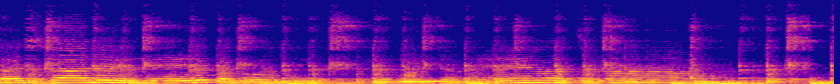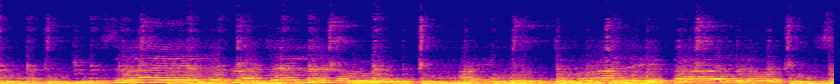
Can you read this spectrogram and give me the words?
కష్టాలే లేకపోతే Jesus.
